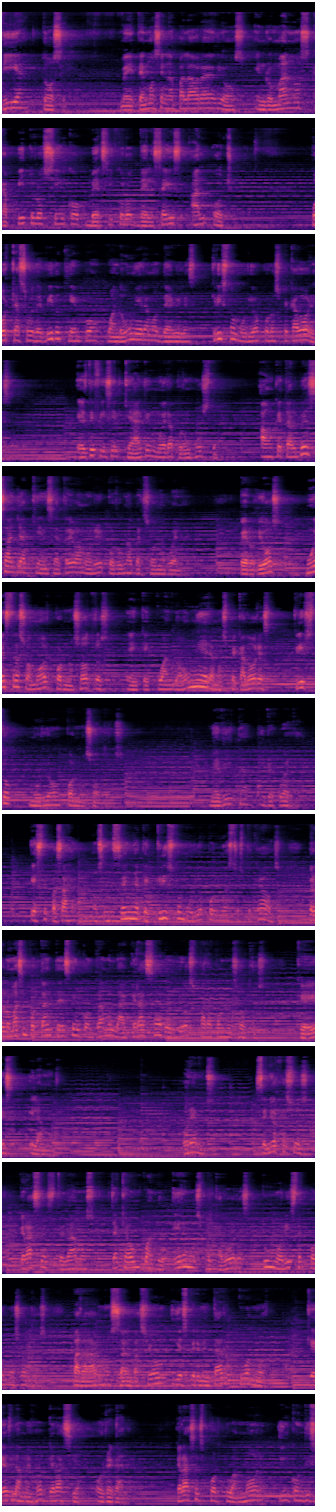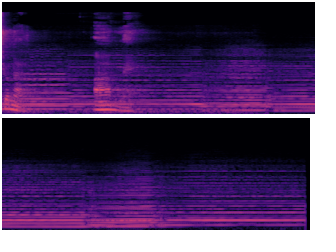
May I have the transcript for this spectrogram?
Día 12. Meditemos en la palabra de Dios en Romanos capítulo 5 versículo del 6 al 8. Porque a su debido tiempo, cuando aún éramos débiles, Cristo murió por los pecadores. Es difícil que alguien muera por un justo, aunque tal vez haya quien se atreva a morir por una persona buena. Pero Dios muestra su amor por nosotros en que cuando aún éramos pecadores, Cristo murió por nosotros. Medita y recuerda. Este pasaje nos enseña que Cristo murió por nuestros pecados, pero lo más importante es que encontramos la gracia de Dios para con nosotros, que es el amor. Oremos. Señor Jesús, gracias te damos, ya que aun cuando éramos pecadores, tú moriste por nosotros, para darnos salvación y experimentar tu amor, que es la mejor gracia o regalo. Gracias por tu amor incondicional. Amén.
